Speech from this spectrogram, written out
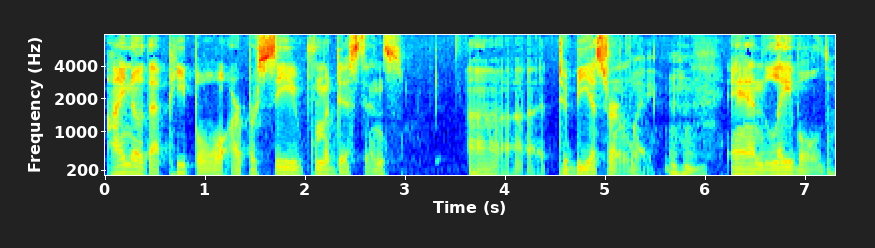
I know that people are perceived from a distance uh, to be a certain way and labeled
